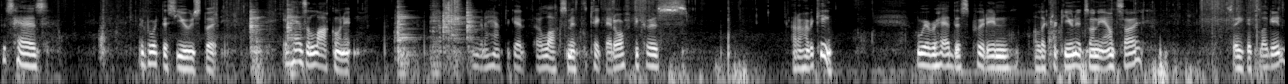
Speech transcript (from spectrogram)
This has, I bought this used, but it has a lock on it to have to get a locksmith to take that off because I don't have a key. Whoever had this put in electric units on the outside so you could plug in.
